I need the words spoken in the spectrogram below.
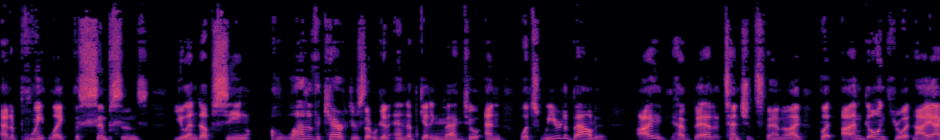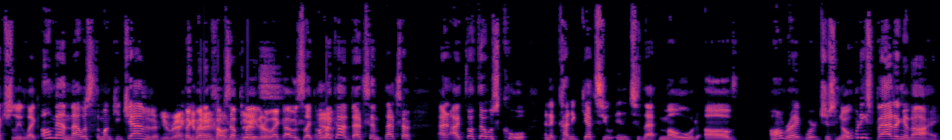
at a point like The Simpsons, you end up seeing a lot of the characters that we're going to end up getting Mm. back to. And what's weird about it, I have bad attention span, and I but I'm going through it, and I actually like, oh man, that was the monkey janitor. You recognize Like when he comes up the later, like I was like, oh my god, that's him, that's her, and I thought that was cool, and it kind of gets you into that mode of, all right, we're just nobody's batting an eye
